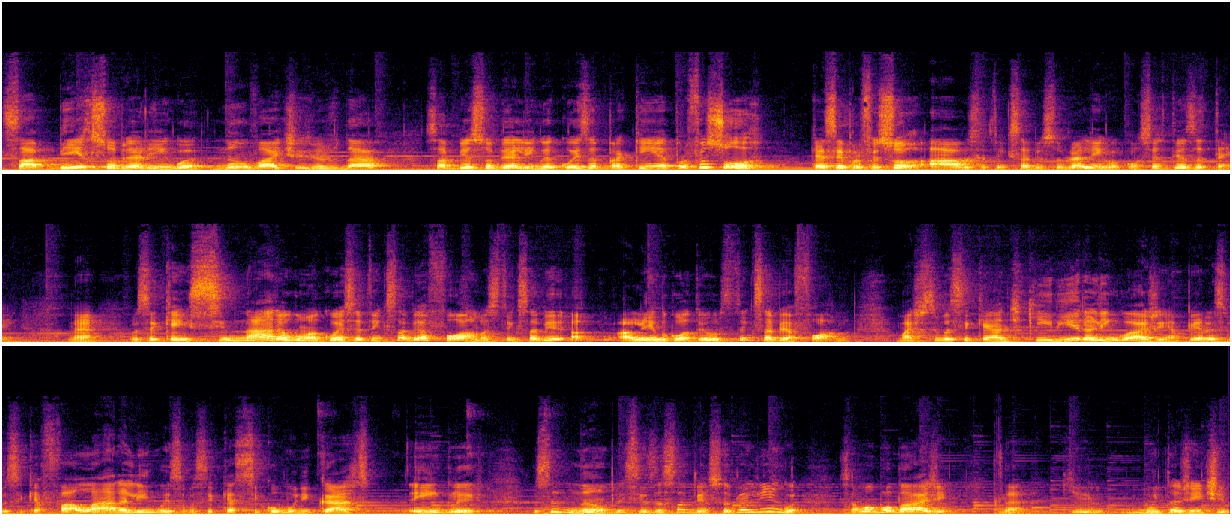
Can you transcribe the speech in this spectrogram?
Saber sobre a língua não vai te ajudar. Saber sobre a língua é coisa para quem é professor. Quer ser professor? Ah, você tem que saber sobre a língua, com certeza tem. Né? Você quer ensinar alguma coisa, você tem que saber a forma, você tem que saber, além do conteúdo, você tem que saber a forma. Mas se você quer adquirir a linguagem apenas, se você quer falar a língua, se você quer se comunicar em inglês, você não precisa saber sobre a língua. Isso é uma bobagem, né? Que muita gente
